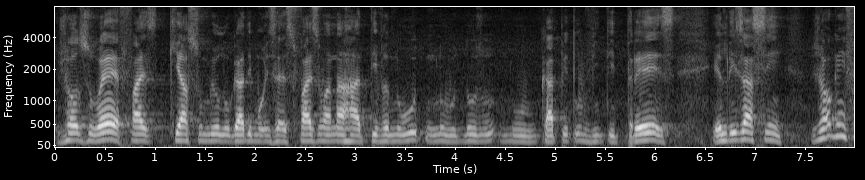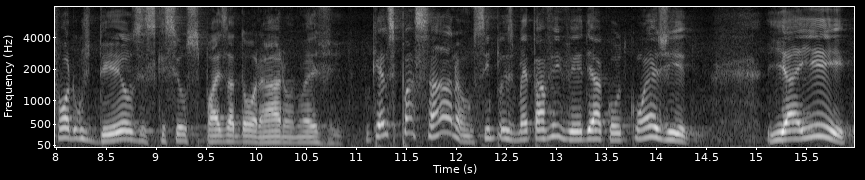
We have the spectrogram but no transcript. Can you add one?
Josué, faz, que assumiu o lugar de Moisés, faz uma narrativa no, no, no, no, capítulo 23, ele diz assim: joguem fora os deuses que seus pais adoraram no Egito. Porque eles passaram simplesmente a viver de acordo com o Egito. E aí,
